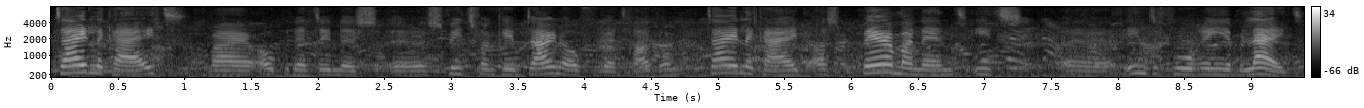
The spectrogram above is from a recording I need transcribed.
tijdelijkheid, waar ook net in de uh, speech van Kim Tuin over werd gehad, om tijdelijkheid als permanent iets uh, in te voeren in je beleid.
